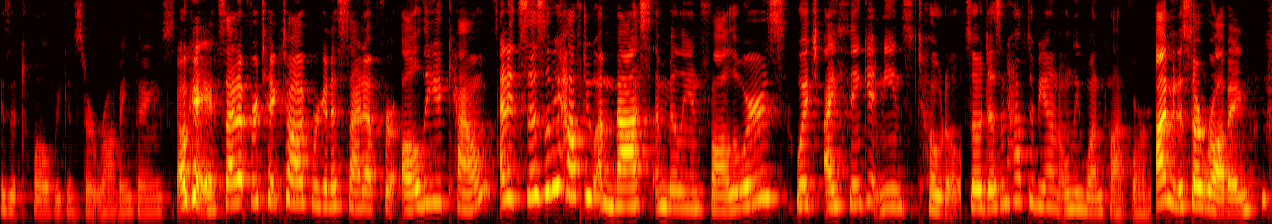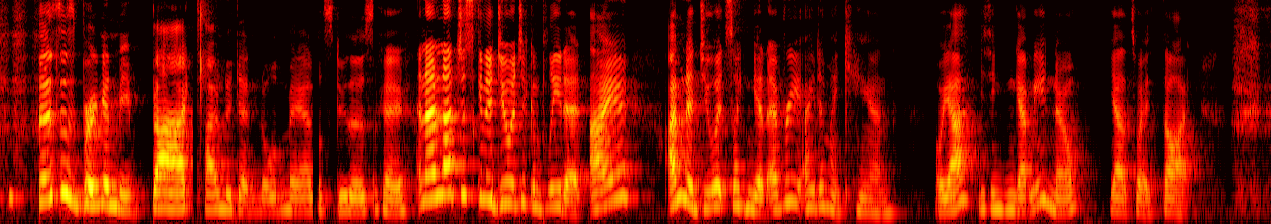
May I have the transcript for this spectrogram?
is it 12 we can start robbing things. Okay, sign up for TikTok. We're gonna sign up for all the accounts. And it says that we have to amass a million followers, which I think it means total. So it doesn't have to be on only one platform. I'm gonna start robbing. this is bringing me back. Time to get an old man. Let's do this. Okay. And I'm not just gonna do it to complete it. I, I'm gonna do it so I can get every item I can. Oh yeah? You think you can get me? No. Yeah, that's what I thought.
